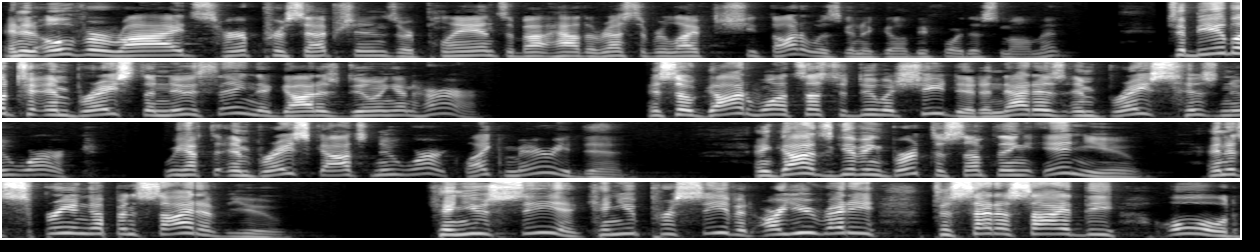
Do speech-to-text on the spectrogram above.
And it overrides her perceptions or plans about how the rest of her life she thought it was going to go before this moment to be able to embrace the new thing that God is doing in her. And so God wants us to do what she did, and that is embrace His new work. We have to embrace God's new work, like Mary did. And God's giving birth to something in you, and it's springing up inside of you. Can you see it? Can you perceive it? Are you ready to set aside the old?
